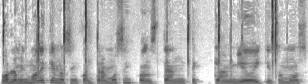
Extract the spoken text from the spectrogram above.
por lo mismo de que nos encontramos en constante cambio y que somos,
